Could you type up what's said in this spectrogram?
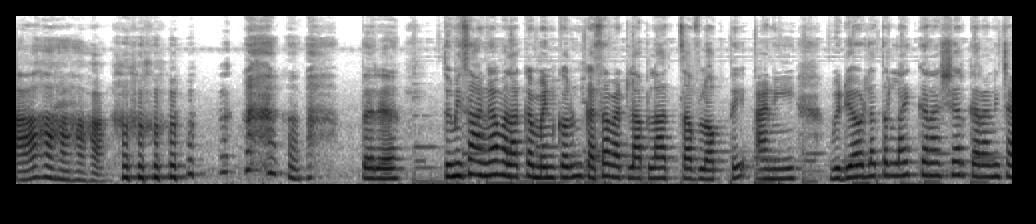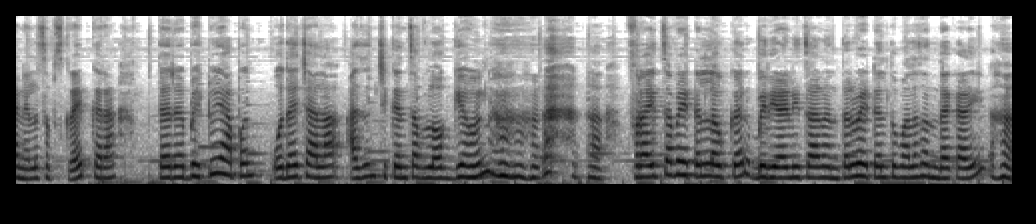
आ हा हा हा हा. तर तुम्ही सांगा मला कमेंट करून कसा वाटला आपला आजचा ब्लॉग ते. आणि व्हिडिओ आवडला तर लाईक करा शेअर करा आणि चॅनलला सबस्क्राईब करा. तर भेटूया आपण उद्याच्याला अजून चिकनचा ब्लॉग घेऊन. हां फ्राईचा भेटेल लवकर बिर्याणीचा नंतर भेटेल तुम्हाला संध्याकाळी. हां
